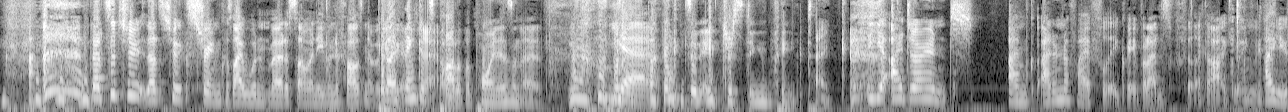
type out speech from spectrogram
that's a too that's too extreme because I wouldn't murder someone even if I was never. But I think it's part of the point, isn't it? Yeah, I think it's an interesting think tank. yeah. I don't. I'm. I don't know if I fully agree, but I just feel like arguing with I you.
